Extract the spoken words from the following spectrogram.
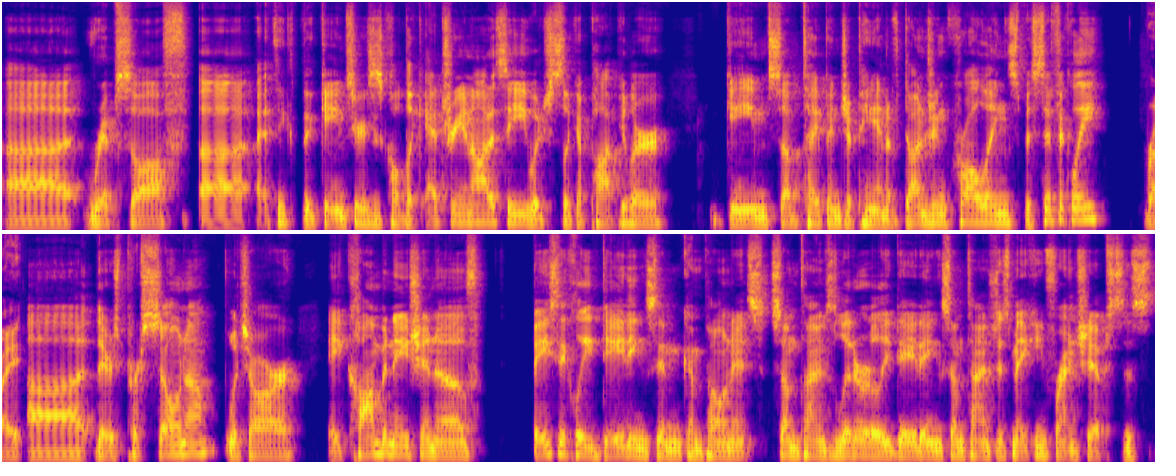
uh, rips off. Uh, I think the game series is called like Etrian Odyssey, which is like a popular game subtype in Japan of dungeon crawling specifically. Right. Uh, there's Persona, which are a combination of basically dating sim components, sometimes literally dating, sometimes just making friendships. This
